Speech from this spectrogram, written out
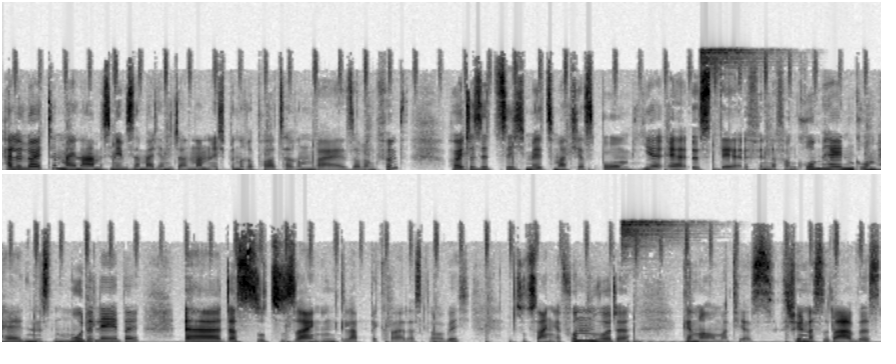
Hallo Leute, mein Name ist Mevisa Mariam Jandan. Ich bin Reporterin bei Salon 5. Heute sitze ich mit Matthias Bohm hier. Er ist der Erfinder von Grumhelden. Grumhelden ist ein Modelabel, äh, das sozusagen in Gladbeck war, das glaube ich, sozusagen erfunden wurde. Genau, Matthias. Schön, dass du da bist.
